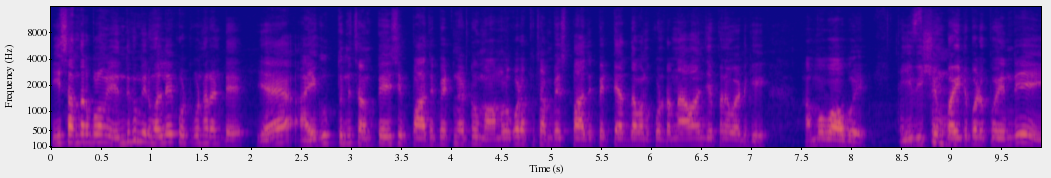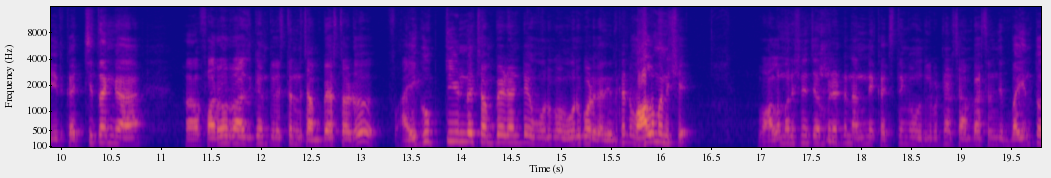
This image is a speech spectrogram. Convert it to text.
ఈ సందర్భంలో ఎందుకు మీరు మళ్ళీ కొట్టుకుంటారంటే ఏ ఐగుప్తుని చంపేసి పాతి పెట్టినట్టు మామూలు కూడా చంపేసి పాతి పెట్టేద్దాం అనుకుంటున్నావా అని చెప్పిన వాటికి అమ్మ బాబోయ్ ఈ విషయం బయటపడిపోయింది. ఇది ఖచ్చితంగా ఫరో రాజుకి తెలిస్తే నన్ను చంపేస్తాడు. ఐగుప్తియుడిని చంపాడంటే ఊరుకో ఊరుకోడు కదా. ఎందుకంటే వాళ్ళ మనిషే. వాళ్ళ మనిషిని చంపాడంటే నన్ను ఖచ్చితంగా వదిలిపెట్టినట్టు చంపేస్తాడని భయంతో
